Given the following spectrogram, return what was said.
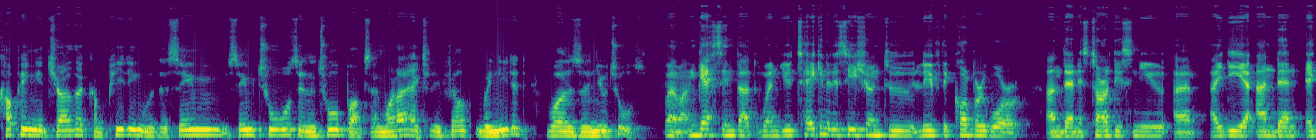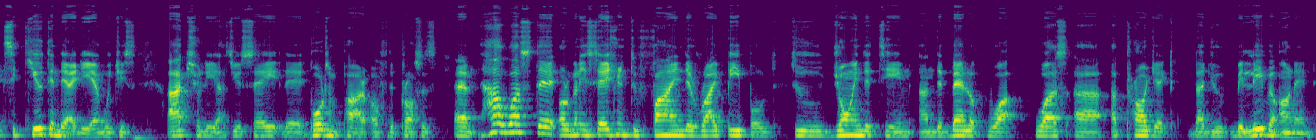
copying each other, competing with the same same tools in the toolbox. And what I actually felt we needed was uh, new tools. Well, I'm guessing that when you're taking a decision to leave the corporate world and then start this new uh, idea and then executing the idea, which is actually, as you say, the important part of the process. Um, how was the organization to find the right people to join the team and develop what was a, a project that you believe on it?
